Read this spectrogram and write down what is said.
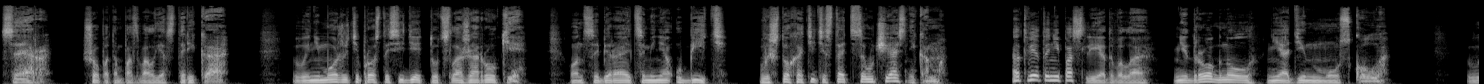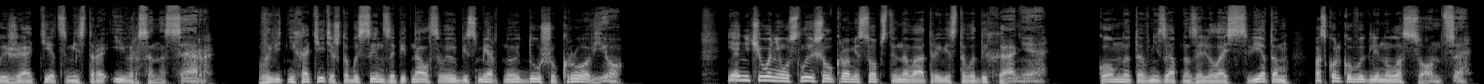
«Сэр», — шепотом позвал я старика, — «вы не можете просто сидеть тут, сложа руки. Он собирается меня убить. Вы что, хотите стать соучастником?» Ответа не последовало, не дрогнул ни один мускул. «Вы же отец мистера Иверсона, сэр. Вы ведь не хотите, чтобы сын запятнал свою бессмертную душу кровью?» Я ничего не услышал, кроме собственного отрывистого дыхания. Комната внезапно залилась светом, поскольку выглянуло солнце.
